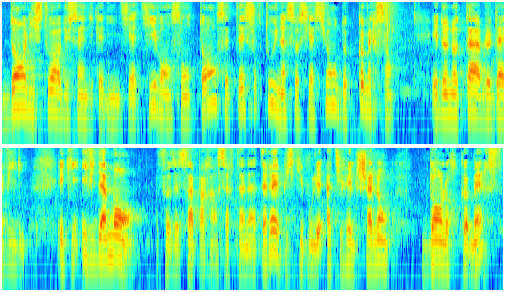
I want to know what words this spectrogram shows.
dans l'histoire du syndicat d'initiative, en son temps, c'était surtout une association de commerçants et de notables de la ville. Et qui, évidemment, faisaient ça par un certain intérêt, puisqu'ils voulaient attirer le chaland dans leur commerce.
